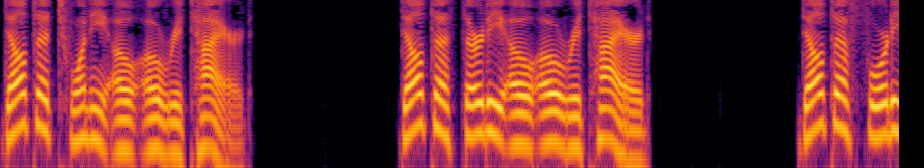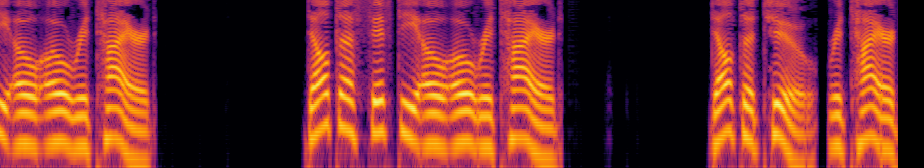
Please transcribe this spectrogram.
Delta 2000 retired. Delta 3000 retired. Delta 4000 retired. Delta 5000 retired. Delta 2, retired.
